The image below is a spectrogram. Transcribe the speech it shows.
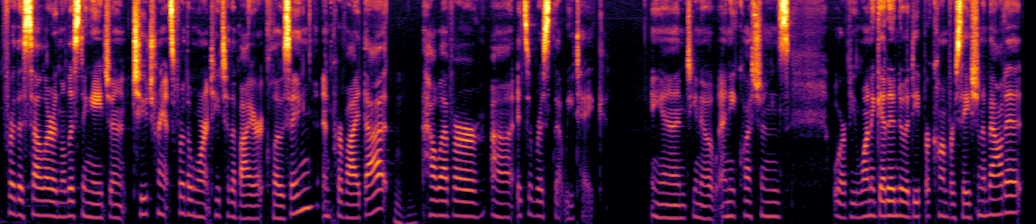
for the seller and the listing agent to transfer the warranty to the buyer at closing and provide that. Mm-hmm. However, uh, it's a risk that we take. And, you know, any questions or if you want to get into a deeper conversation about it,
